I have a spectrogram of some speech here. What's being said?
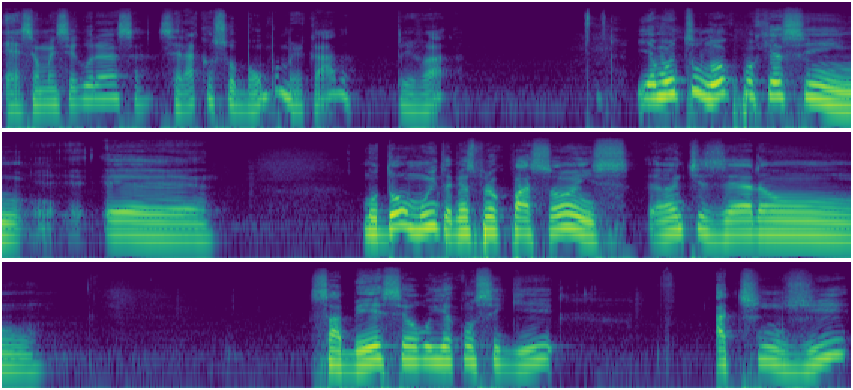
Essa é uma insegurança. Será que eu sou bom para o mercado privado? E é muito louco porque, assim, é, mudou muito. As minhas preocupações antes eram saber se eu ia conseguir atingir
